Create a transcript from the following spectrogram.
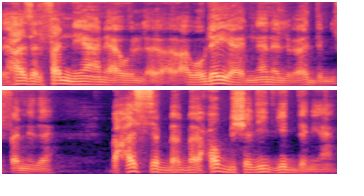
لهذا الفن يعني أو أو ليا إن أنا اللي بقدم الفن ده. بحس بحب شديد جدا يعني.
